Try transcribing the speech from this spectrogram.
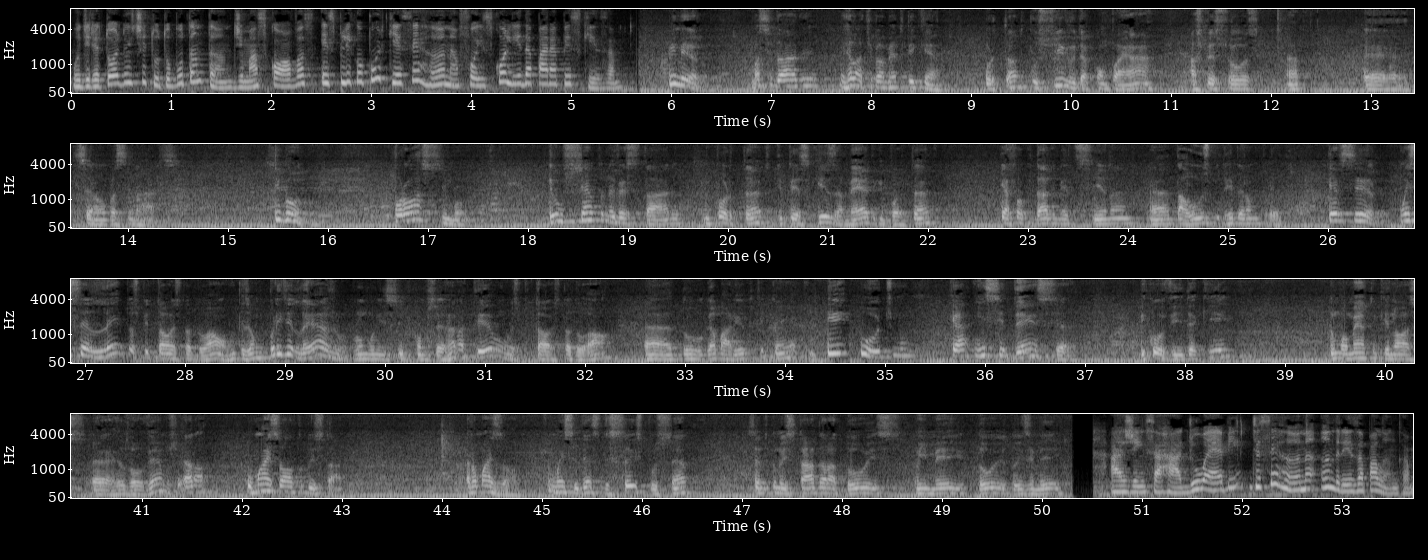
O diretor do Instituto Butantan, Dimas Covas, explica o porquê Serrana foi escolhida para a pesquisa. Primeiro, uma cidade relativamente pequena, portanto, possível de acompanhar as pessoas né, é, que serão vacinadas. Segundo, próximo de um centro universitário importante, de pesquisa médica importante, que é a Faculdade de Medicina é, da USP de Ribeirão Preto. Terceiro, um excelente hospital estadual, quer dizer, um privilégio para um município como Serrana ter um hospital estadual é, do gabarito que tem aqui. E o último, que a incidência de Covid aqui, no momento que nós é, resolvemos, era o mais alto do estado. Era o mais alto. Tinha uma incidência de 6%, sendo que no estado era 2, 1,5, 2, 2,5. Agência Rádio Web de Serrana, Andresa Palanca.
